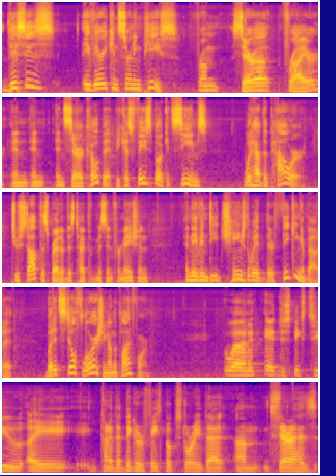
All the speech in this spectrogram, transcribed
this is a very concerning piece from Sarah Frier and, and, and Sarah Kopit because Facebook, it seems, would have the power to stop the spread of this type of misinformation. And they've indeed changed the way that they're thinking about it, but it's still flourishing on the platform. Well, and it, it just speaks to a kind of the bigger Facebook story that um, Sarah has,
